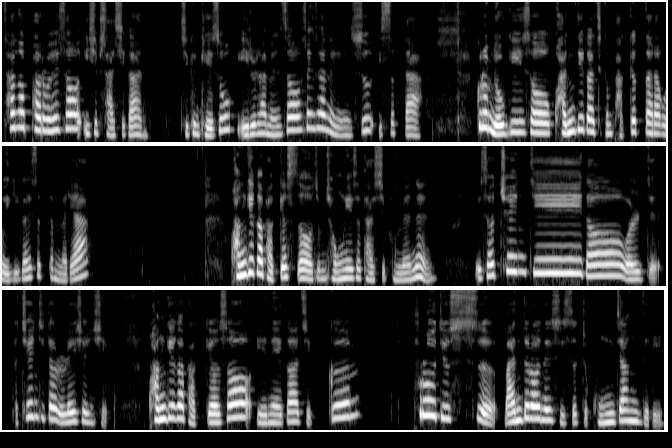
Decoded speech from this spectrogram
산업화로 해서 24시간 지금 계속 일을 하면서 생산해낼 수 있었다. 그럼 여기서 관계가 지금 바뀌었다라고 얘기가 했었단 말이야. 관계가 바뀌었어. 좀 정리해서 다시 보면은 그래서 change the world, change the relationship. 관계가 바뀌어서 얘네가 지금 프로듀스 만들어낼 수 있었죠. 공장들이.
